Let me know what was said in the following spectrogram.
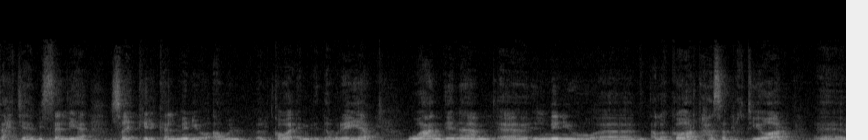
تحتها بيسليها cyclical menu أو ال- القوائم الدورية وعندنا آه، ال menu à la carte حسب الاختيار آه،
